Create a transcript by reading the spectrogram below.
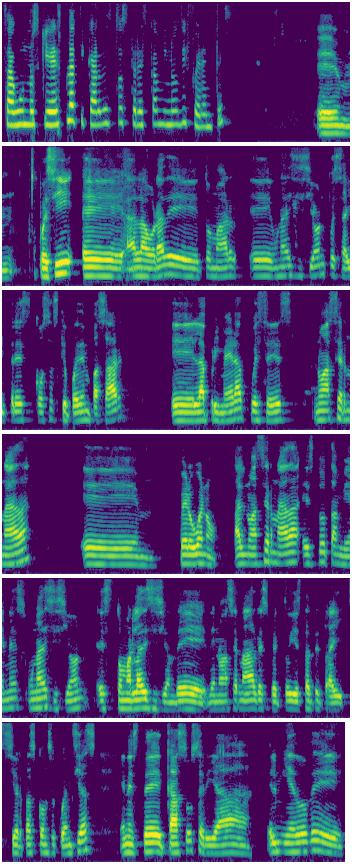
Sagún, ¿nos quieres platicar de estos tres caminos diferentes? Em, pues sí, eh, a la hora de tomar eh, una decisión, pues hay tres cosas que pueden pasar. Eh, la primera, pues es no hacer nada. Em, pero bueno, al no hacer nada, esto también es una decisión, es tomar la decisión de, no hacer nada al respecto y esta te trae ciertas consecuencias. En este caso sería el miedo de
